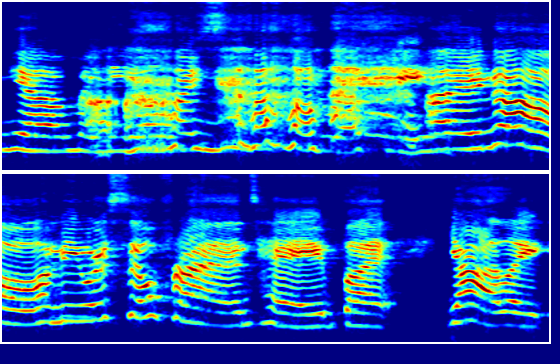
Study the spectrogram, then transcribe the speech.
Yeah, my uh. I know. You left me. I know. I mean, we're still friends, hey, but yeah, like,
